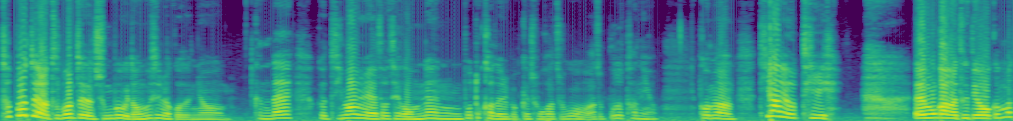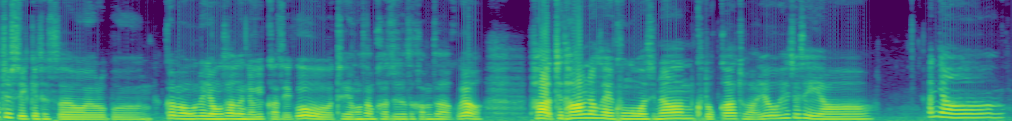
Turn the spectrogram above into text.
첫 번째랑 두 번째는 중복이 너무 심했거든요. 근데 그 디마미에서 제가 없는 포토카드를 몇 개 줘가지고 아주 뿌듯하네요. 그러면 TIOT 앨범강을 드디어 끝마칠 수 있게 됐어요, 여러분. 그러면 오늘 영상은 여기까지고 제 영상 봐주셔서 감사하고요. 다, 제 다음 영상이 궁금하시면 구독과 좋아요 해주세요. 안녕!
